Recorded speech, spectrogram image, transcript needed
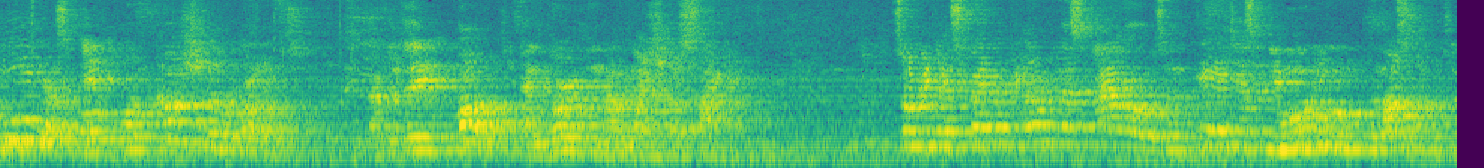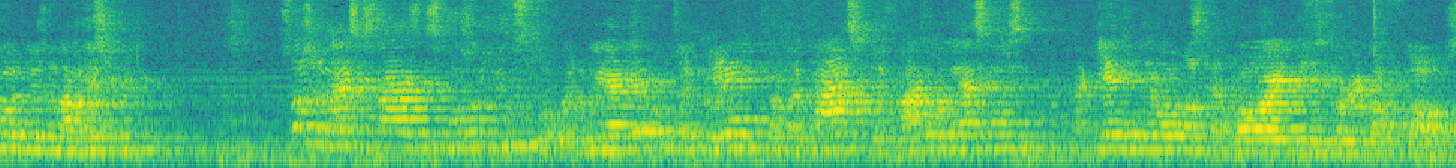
heinous and unconscionable wrongs that today haunt and burden our national psyche. So we can spend countless hours and pages bemoaning the lost opportunities in our history. Such an exercise is more useful when we are able to glean from the past the valuable lessons that can enable us to avoid the historical flaws.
